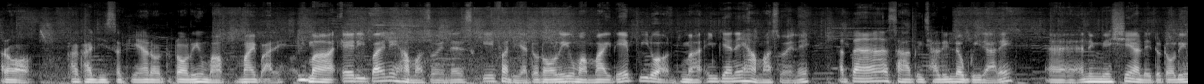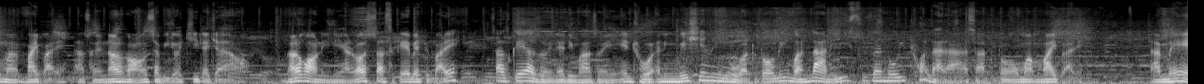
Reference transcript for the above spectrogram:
အဲ့တော့ခါခါကြီးစကင်ကတော့တော်တော်လေးကိုမှမိုက်ပါတယ်ဒီမှာ AD ပိုင်းတဲ့ဟာမှာဆိုရင်လည်း scale fat တွေကတော်တော်လေးကိုမှမိုက်တယ်ပြီးတော့ဒီမှာအိမ်ပြန်တဲ့ဟာမှာဆိုရင်လည်းအတန်အစားသေးချာလေးလုပ်ပေးတာတယ်အဲ animation ကလည်းတော်တော်လေးမှမိုက်ပါတယ်ဒါဆိုရင်နောက်တစ်ကောင်ဆက်ပြီးတော့ကြည့်လိုက်ကြရအောင်နောက်တစ်ကောင်အနေနဲ့ကတော့ Sasuke ပဲဖြစ်ပါတယ် Sasuke ရဆိုရင်လည်းဒီမှာဆိုရင် intro animation လေးကိုကတော်တော်လေးမှလှနေစူဇန်နိုကြီးထွက်လာတာအစားတော်တော်မှမိုက်ပါတယ် ဒါမဲ့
